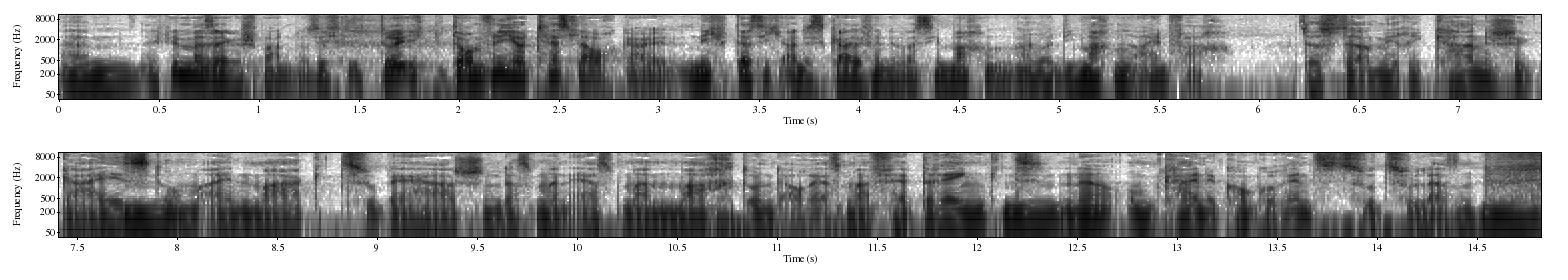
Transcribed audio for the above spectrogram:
Ähm, ich bin mal sehr gespannt. Also ich, ich, darum finde ich auch Tesla auch geil. Nicht, dass ich alles geil finde, was sie machen, mhm. aber die machen einfach dass der amerikanische Geist, mhm. um einen Markt zu beherrschen, dass man erstmal macht und auch erstmal verdrängt, mhm. ne, um keine Konkurrenz zuzulassen. Mhm.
